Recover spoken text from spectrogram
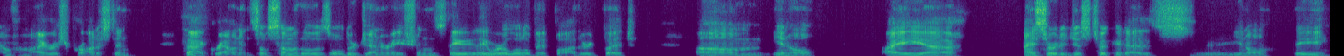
come from Irish Protestant hmm. background, and so some of those older generations they they were a little bit bothered, but um, you know, I uh, I sort of just took it as you know they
